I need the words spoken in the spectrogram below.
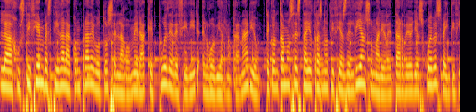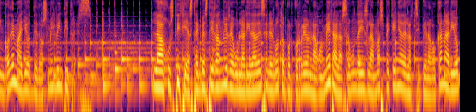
La justicia investiga la compra de votos en La Gomera que puede decidir el gobierno canario. Te contamos esta y otras noticias del día en sumario de tarde. Hoy es jueves 25 de mayo de 2023. La justicia está investigando irregularidades en el voto por correo en La Gomera, la segunda isla más pequeña del archipiélago canario,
